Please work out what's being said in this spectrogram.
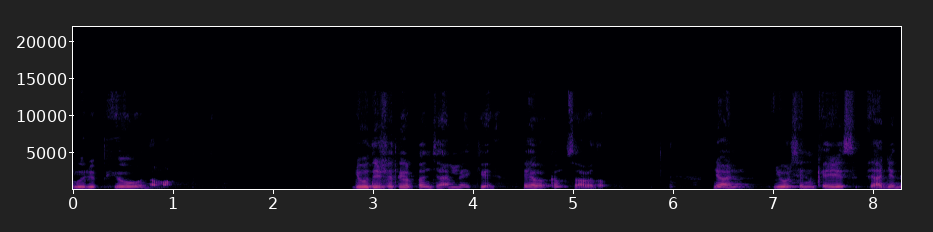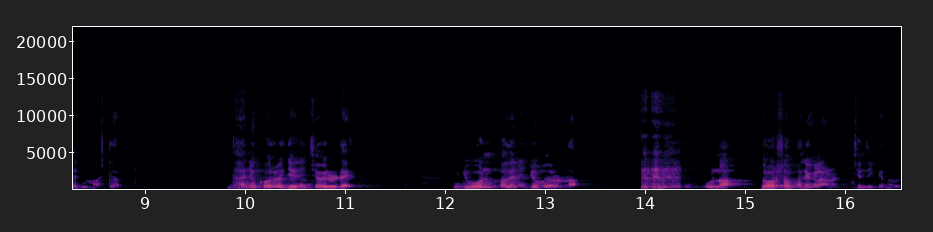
ഗുരുഭ്യോ നമ. ജ്യോതിഷ തീർത്ഥം ചാനലിലേക്ക് ഏവർക്കും സ്വാഗതം. ഞാൻ ജ്യോത്സ്യൻ കെ എസ് രാജേന്ദ്രൻ മാസ്റ്റർ. ധനുക്കൂറിൽ ജനിച്ചവരുടെ ജൂൺ പതിനഞ്ച് മുതലുള്ള ഗുണദോഷ ഫലങ്ങളാണ് ചിന്തിക്കുന്നത്.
